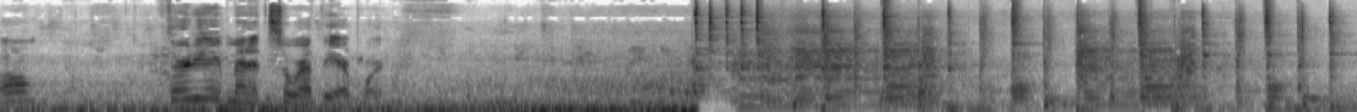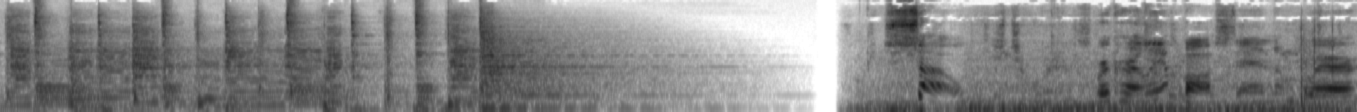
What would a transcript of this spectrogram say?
Um, 38 minutes so we're at the airport. So, we're currently in Boston, where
